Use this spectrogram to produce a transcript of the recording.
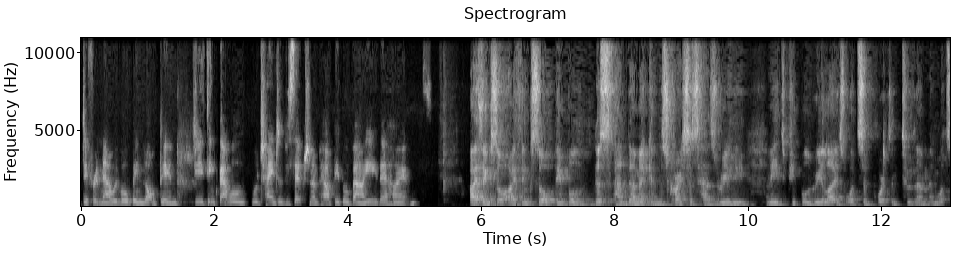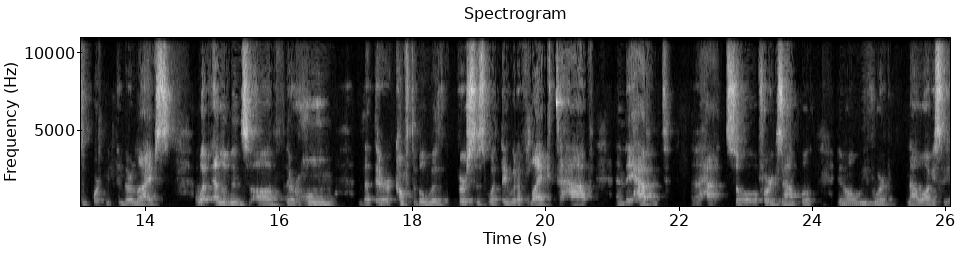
different now. We've all been locked in. Do you think that will, will change the perception of how people value their homes? I think so. I think so. People, this pandemic and this crisis has really made people realize what's important to them and what's important in their lives, what elements of their home that they're comfortable with versus what they would have liked to have and they haven't uh, had. So, for example, you know, we've worked now, obviously,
